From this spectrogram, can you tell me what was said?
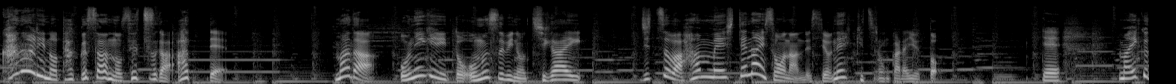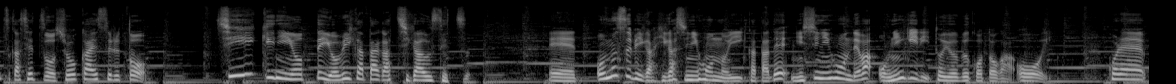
かなりのたくさんの説があってまだおにぎりとおむすびの違い実は判明してないそうなんですよね結論から言うと。で、まあ、いくつか説を紹介すると地域によって呼び方が違う説。えー、おむすびが東日本の言い方で西日本ではおにぎりと呼ぶことが多い。これ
